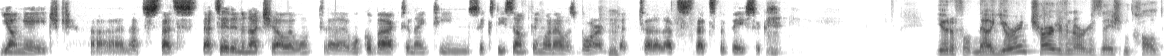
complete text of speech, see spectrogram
young age. Uh, that's that's that's it in a nutshell. I won't uh, I won't go back to 1960 something when I was born, hmm. but uh, that's that's the basics. Beautiful. Now you're in charge of an organization called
